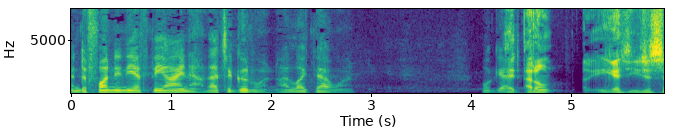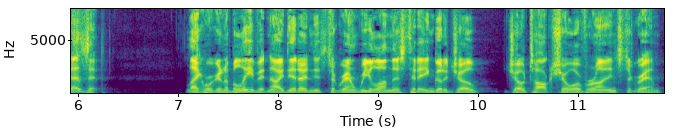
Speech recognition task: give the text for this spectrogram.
and defunding the FBI now. That's a good one. I like that one. Well, guess I, I don't, you guys, he just says it like we're going to believe it. Now, I did an Instagram reel on this today. and go to Joe Joe Talk Show over on Instagram,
